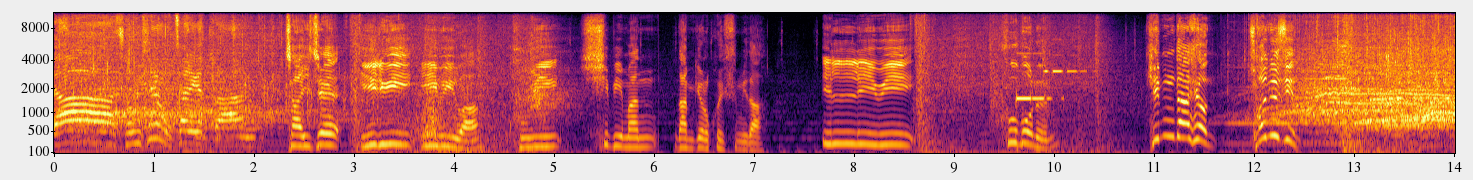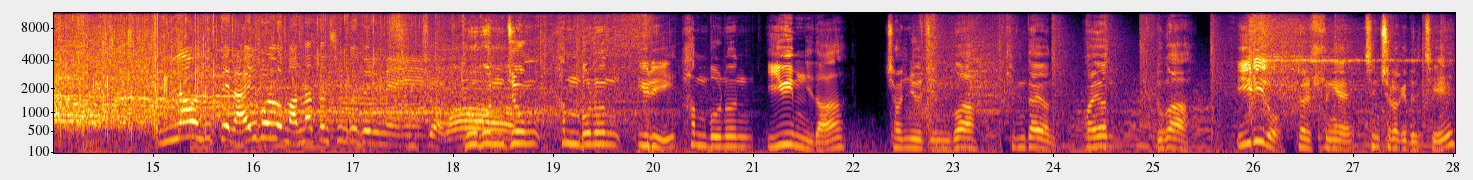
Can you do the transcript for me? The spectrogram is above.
야, 정신을 못 차리겠다. 자 이제 1위, 2위와 9위, 10위만 남겨놓고 있습니다. 1, 2위 후보는 김다현, 전유진 1라운드 때 라이벌로 만났던 친구들이네. 두 분 중 한 분은 1위, 한 분은 2위입니다. 전유진과 김다현 과연 누가 1위로 결승에 진출하게 될지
